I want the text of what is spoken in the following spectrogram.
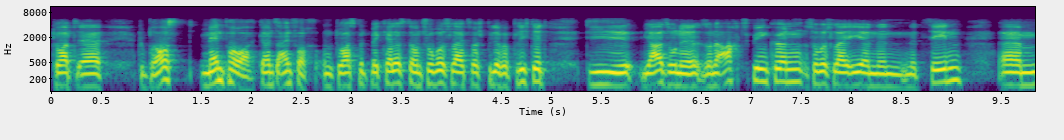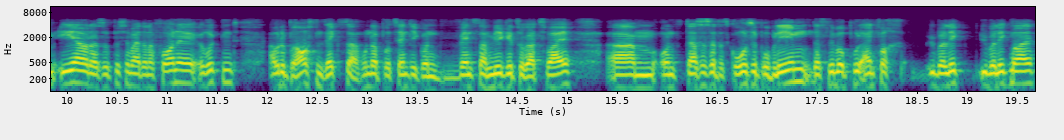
dort, äh, du brauchst Manpower, ganz einfach. Und du hast mit McAllister und Schoboslai zwei Spieler verpflichtet, die ja so eine so eine 8 spielen können, Schoboslai eher eine, eine 10, ähm, eher oder so ein bisschen weiter nach vorne rückend, aber du brauchst einen Sechser, hundertprozentig und wenn es nach mir geht, sogar zwei. Ähm, und das ist ja das große Problem, dass Liverpool einfach überlegt, überleg mal,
